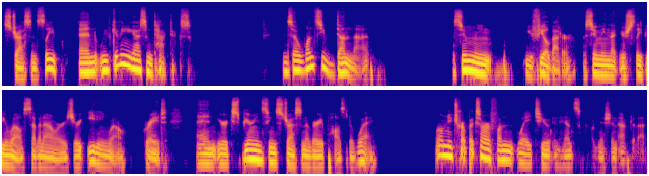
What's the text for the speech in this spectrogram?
stress, and sleep. And we've given you guys some tactics. And so once you've done that, assuming you feel better, assuming that you're sleeping well, seven hours, you're eating well, great, and you're experiencing stress in a very positive way. Well, nootropics are a fun way to enhance cognition after that.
